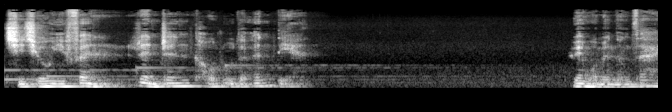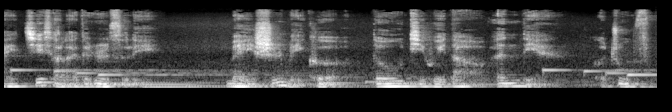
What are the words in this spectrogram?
祈求一份认真投入的恩典。愿我们能在接下来的日子里，每时每刻都体会到恩典和祝福。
